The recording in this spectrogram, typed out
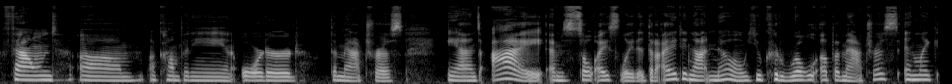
found um a company and ordered the mattress. And I am so isolated that I did not know you could roll up a mattress and like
